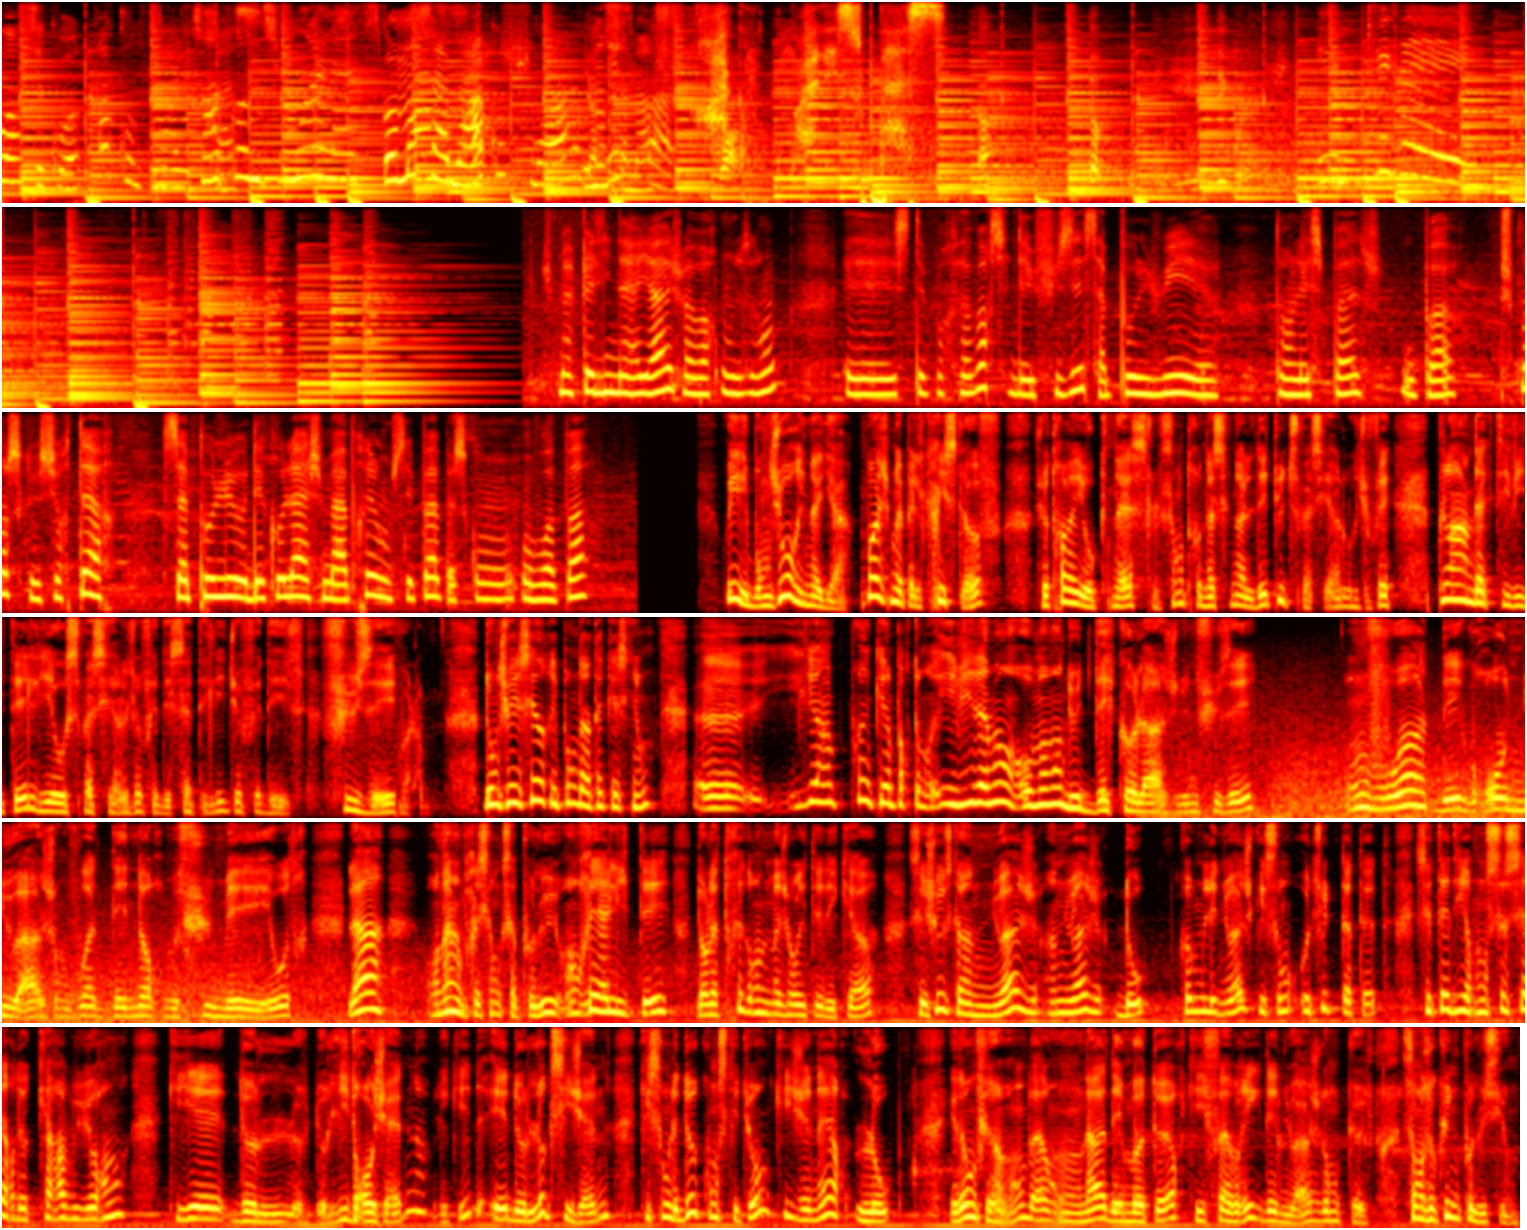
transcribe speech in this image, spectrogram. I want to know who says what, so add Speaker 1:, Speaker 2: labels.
Speaker 1: quoi
Speaker 2: C'est quoi
Speaker 1: Raconte-moi l'espace.
Speaker 2: Raconte-moi l'espace.
Speaker 1: Comment ça marche
Speaker 2: Raconte-moi
Speaker 1: Comment ça marche
Speaker 2: Raconte-moi l'espace.
Speaker 3: Top. Et décollage.
Speaker 2: Une fusée.
Speaker 4: Je m'appelle Inaya, je vais avoir 11 ans. Et c'était pour savoir si les fusées, ça polluait euh, dans l'espace ou pas. Je pense que sur Terre, ça pollue au décollage, mais après, on ne sait pas parce qu'on ne voit pas.
Speaker 5: Oui, bonjour Inaya. Moi, je m'appelle Christophe. Je travaille au CNES, le Centre national d'études spatiales, où je fais plein d'activités liées au spatial. Je fais des satellites, je fais des fusées, voilà. Donc, je vais essayer de répondre à ta question. Euh, il y a un point qui est important. Évidemment, au moment du décollage d'une fusée, on voit des gros nuages, on voit d'énormes fumées et autres. Là, on a l'impression que ça pollue. En réalité, dans la très grande majorité des cas, c'est juste un nuage, un nuage d'eau comme les nuages qui sont au-dessus de ta tête. C'est-à-dire, on se sert de carburant qui est de l'hydrogène liquide et de l'oxygène, qui sont les deux constituants qui génèrent l'eau. Et donc, finalement, ben, on a des moteurs qui fabriquent des nuages, donc euh, sans aucune pollution.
